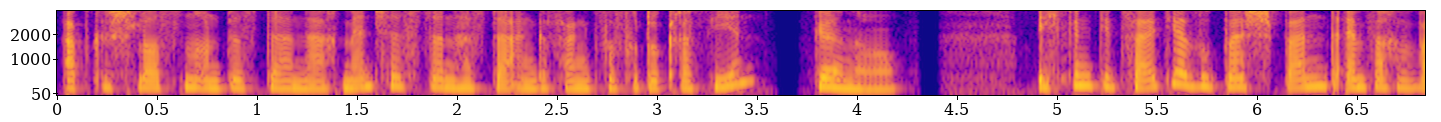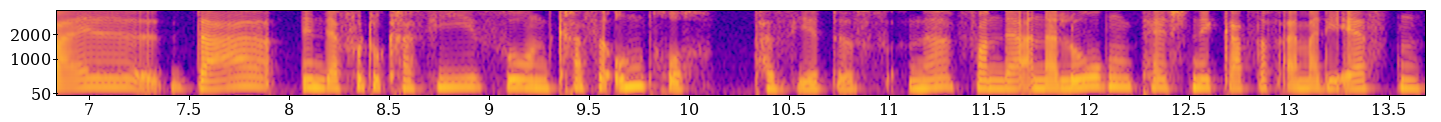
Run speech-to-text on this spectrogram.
abgeschlossen und bist dann nach Manchester und hast da angefangen zu fotografieren. Genau. Ich finde die Zeit ja super spannend, einfach weil da in der Fotografie so ein krasser Umbruch passiert ist. Ne? Von der analogen Technik gab es auf einmal die ersten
